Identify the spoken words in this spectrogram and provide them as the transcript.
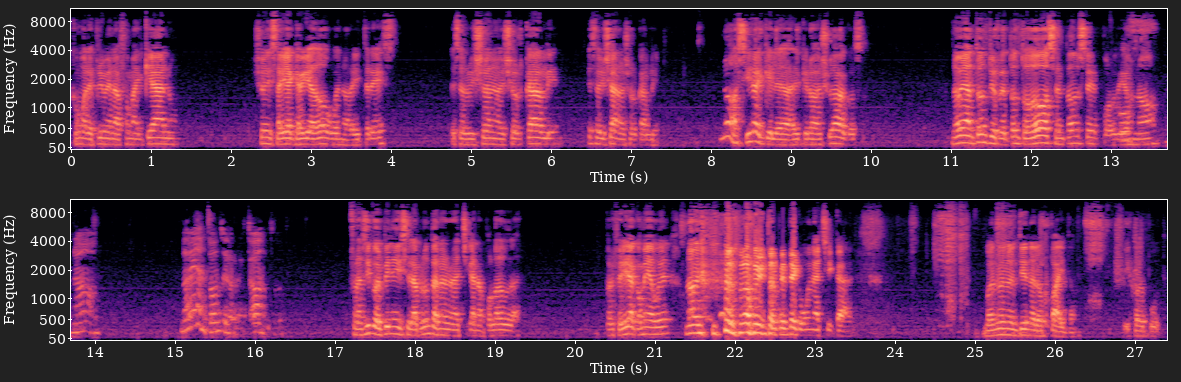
¿Cómo le exprimen la fama al Keanu? Yo ni sabía que había dos, bueno, ahora hay tres. Es el villano de George Carlin. Es el villano de George Carlin. No, si era el que, le- el que los ayudaba a cosas. No vean tonto y retonto dos, entonces, por Dios, Uf, no. No. No vean tonto y retonto. Francisco Alpine dice, la pregunta no era una chicana, por la duda. ¿Prefería comedia, güey? No, no lo interpreté como una chicana. Manuel no entiende a los Python. Hijo de puta.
